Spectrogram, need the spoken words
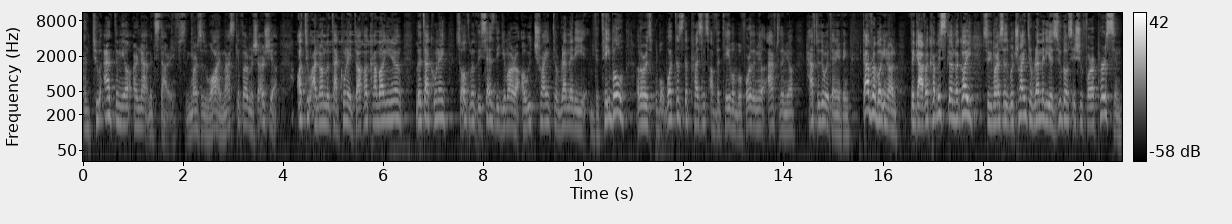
and two at the meal are not mitzdarif. So the Gemara says, why? Maskifar misharshia. Atu letakune tacha. So ultimately says the Gemara, are we trying to remedy the table? In other words, what does the presence of the table before the meal, after the meal, have to do with anything? Gavra ba'inon, the gavra kamiskan. So the Gemara says, we're trying to remedy a zugos issue for a person.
